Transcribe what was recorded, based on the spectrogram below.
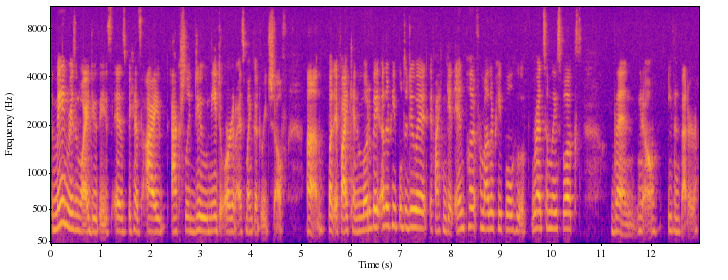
the main reason why I do these is because I actually do need to organize my Goodreads shelf. Um, but if I can motivate other people to do it, if I can get input from other people who have read some of these books, then, you know, even better.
